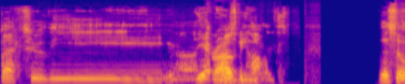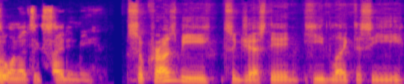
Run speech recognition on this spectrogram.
back to the uh, yeah Crosby, Crosby. comments. This is So- one that's exciting me. So Crosby suggested he'd like to see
